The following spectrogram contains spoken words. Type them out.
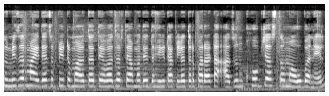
तुम्ही जर मैद्याचं पीठ मळता तेव्हा जर त्यामध्ये दही टाकलं तर पराठा अजून खूप जास्त मऊ बनेल.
